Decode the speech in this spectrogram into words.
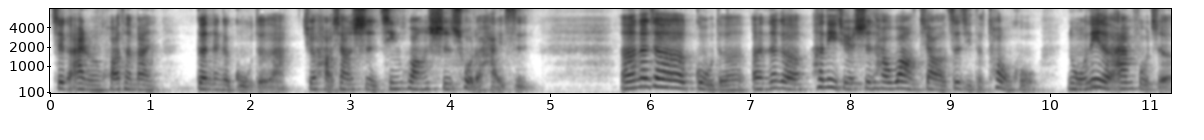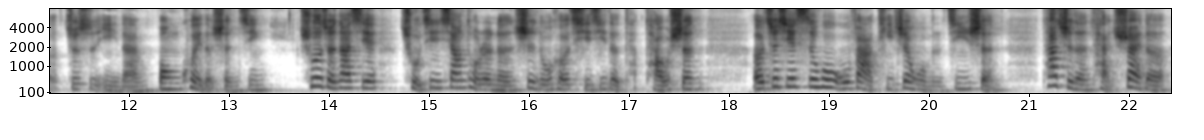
这个艾伦华特曼。跟那个古德啊，就好像是惊慌失措的孩子，而那个古德，呃，那个亨利爵士，他忘掉了自己的痛苦，努力的安抚着就是已然崩溃的神经，说着那些处境相同的人是如何奇迹的逃逃生，而这些似乎无法提振我们的精神，他只能坦率的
